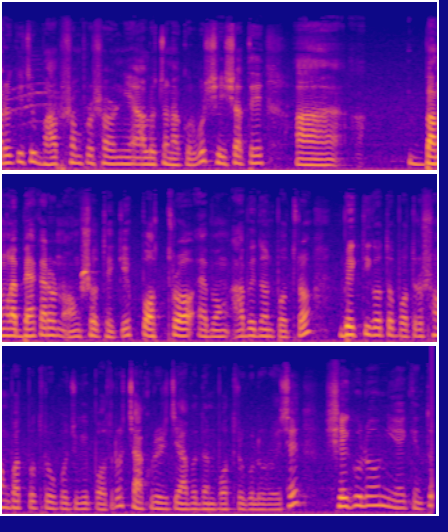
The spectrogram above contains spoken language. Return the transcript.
আরও কিছু ভাব সম্প্রসারণ নিয়ে আলোচনা করব। সেই সাথে বাংলা ব্যাকরণ অংশ থেকে পত্র এবং আবেদনপত্র, ব্যক্তিগত পত্র, সংবাদপত্র, উপযোগী পত্র, চাকরির যে আবেদনপত্রগুলো রয়েছে, সেগুলো নিয়ে কিন্তু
